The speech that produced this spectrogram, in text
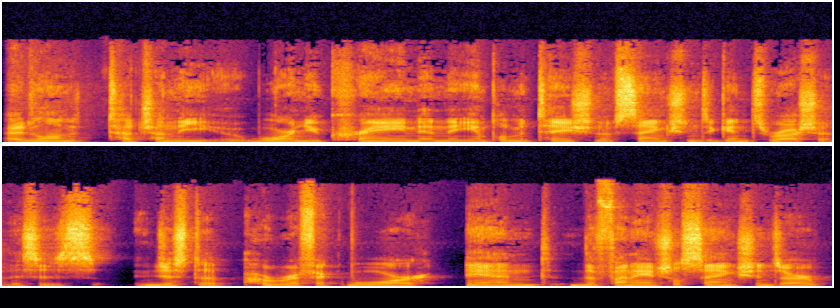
I'd want to touch on the war in Ukraine and the implementation of sanctions against Russia. This is just a horrific war, and the financial sanctions are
